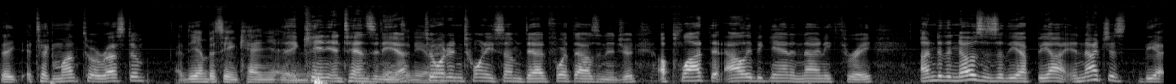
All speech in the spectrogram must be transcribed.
They, take a month to arrest him. At the embassy in Kenya. In Kenya and Tanzania. Tanzania 220 right. some dead, 4,000 injured. A plot that Ali began in 93 under the noses of the FBI, and not just the.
